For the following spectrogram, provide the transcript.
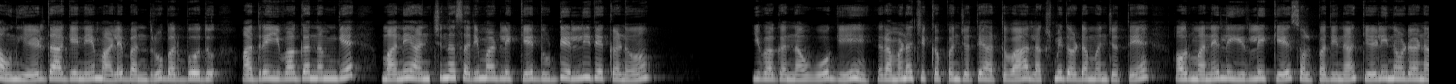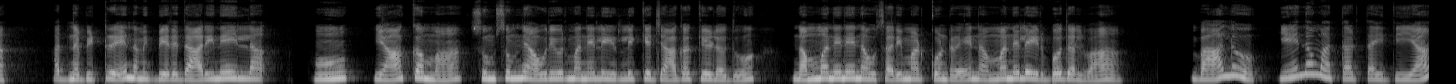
ಅವನು ಹೇಳ್ದಾಗೇನೆ ಮಳೆ ಬಂದರೂ ಬರ್ಬೋದು. ಆದರೆ ಇವಾಗ ನಮಗೆ ಮನೆ ಅಂಚನ್ನ ಸರಿ ಮಾಡಲಿಕ್ಕೆ ದುಡ್ಡು ಎಲ್ಲಿದೆ ಕಣೋ? ಇವಾಗ ನಾವು ಹೋಗಿ ರಮಣ ಚಿಕ್ಕಪ್ಪನ ಜೊತೆ ಅಥವಾ ಲಕ್ಷ್ಮೀ ದೊಡ್ಡಮ್ಮನ ಜೊತೆ ಅವ್ರ ಮನೇಲಿ ಇರಲಿಕ್ಕೆ ಸ್ವಲ್ಪ ದಿನ ಕೇಳಿ ನೋಡೋಣ. ಅದನ್ನ ಬಿಟ್ಟರೆ ನಮಗೆ ಬೇರೆ ದಾರಿನೇ ಇಲ್ಲ. ಹ್ಞೂ ಯಾಕಮ್ಮ? ಸುಮ್ಮ ಸುಮ್ಮನೆ ಅವ್ರಿವ್ರ ಮನೇಲಿ ಇರಲಿಕ್ಕೆ ಜಾಗ ಕೇಳೋದು ನಮ್ಮನೇನೆ ನಾವು ಸರಿ ಮಾಡಿಕೊಂಡ್ರೆ ನಮ್ಮನೇಲೇ ಇರ್ಬೋದಲ್ವಾ? ಬಾಲು ಏನೋ ಮಾತಾಡ್ತಾ ಇದ್ದೀಯಾ?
